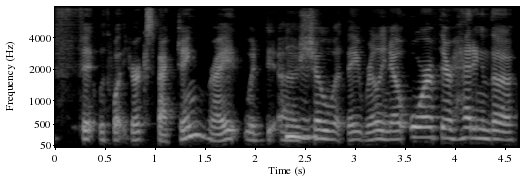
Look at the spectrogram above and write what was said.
fit with what you're expecting, right? Would uh, mm-hmm. show what they really know, or if they're heading the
